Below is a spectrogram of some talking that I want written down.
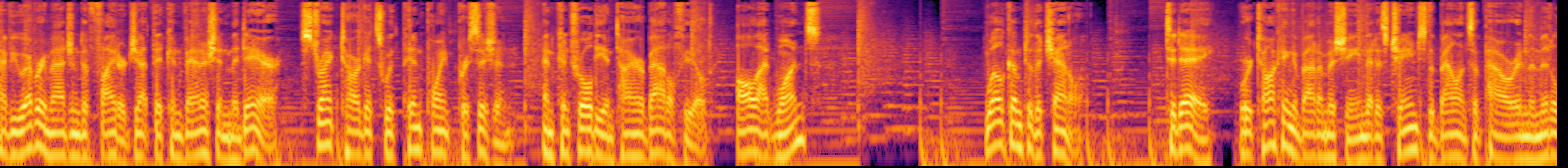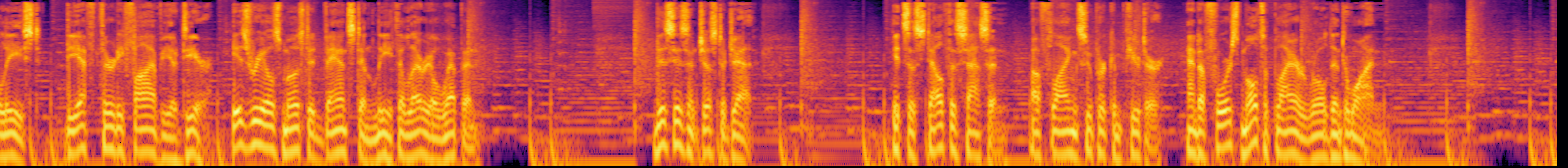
Have you ever imagined a fighter jet that can vanish in midair, strike targets with pinpoint precision, and control the entire battlefield, all at once? Welcome to the channel. Today, we're talking about a machine that has changed the balance of power in the Middle East, the F-35I Adir, Israel's most advanced and lethal aerial weapon. This isn't just a jet. It's a stealth assassin, a flying supercomputer, and a force multiplier rolled into one.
